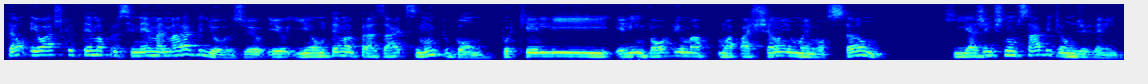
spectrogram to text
Então, eu acho que o tema para o cinema é maravilhoso eu, eu, e é um tema para as artes muito bom, porque ele, ele envolve uma, uma paixão e uma emoção que a gente não sabe de onde vem,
